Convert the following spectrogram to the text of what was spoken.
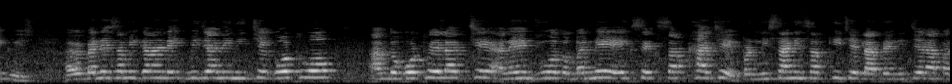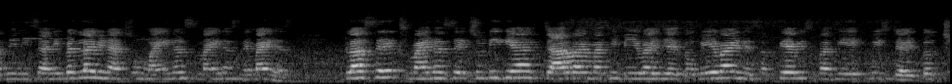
એકવીસ. હવે બંને સમીકરણ એકબીજાની નીચે ગોઠવો. આમ તો ગોઠવેલા જ છે અને જુઓ તો બંને એક એક સરખા છે, પણ નિશાની સરખી છે એટલે આપણે નીચેના પદની નિશાની બદલાવી નાખશું, માઇનસ માઇનસ ને minus. Plus X minus X ઉડી ગયા, ચાર વાયમાંથી બે વાય જાય તો બે વાય ને સત્યાવીસમાંથી એકવીસ જાય તો છ.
